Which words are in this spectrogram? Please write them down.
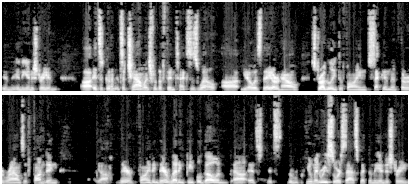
in in the industry and uh, it's going to it's a challenge for the fintechs as well. Uh, you know, as they are now struggling to find second and third rounds of funding, yeah, they're finding they're letting people go, and uh, it's it's the human resource aspect in the industry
